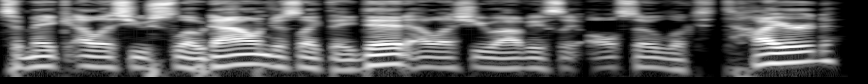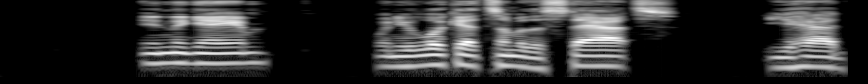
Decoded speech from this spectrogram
to make LSU slow down, just like they did. LSU obviously also looked tired in the game. When you look at some of the stats, you had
